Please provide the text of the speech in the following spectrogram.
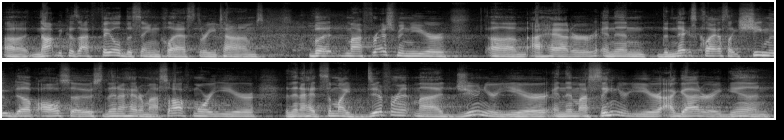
Uh, not because I failed the same class three times, but my freshman year, um, I had her, and then the next class, like she moved up also. So then I had her my sophomore year, and then I had somebody different my junior year, and then my senior year, I got her again.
